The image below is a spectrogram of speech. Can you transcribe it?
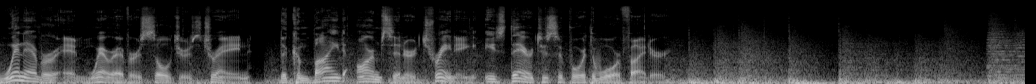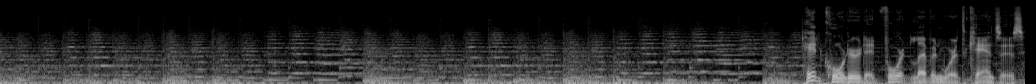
Whenever and wherever soldiers train, the Combined Arms Center training is there to support the warfighter. Headquartered at Fort Leavenworth, Kansas,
